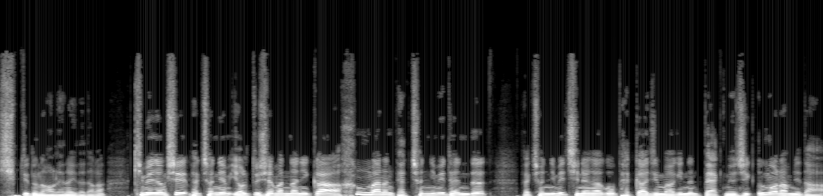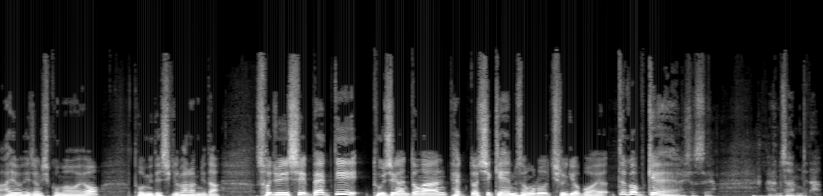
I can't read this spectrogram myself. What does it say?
10디도 나올래나 이러다가 김혜정 씨, 백천님 12시에 만나니까 흥 많은 백천님이 된 듯 백천님이 진행하고 100가지 막 있는 백뮤직 응원합니다. 아유 혜정 씨 고마워요. 도움이 되시길 바랍니다. 서주희 씨, 백디 2시간 동안 백도씨 갬성으로 즐겨보아요. 뜨겁게 하셨어요. 감사합니다.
